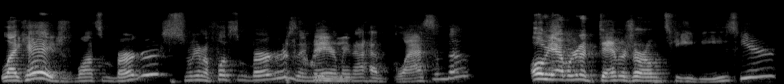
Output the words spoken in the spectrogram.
like, hey, just want some burgers? We're gonna flip some burgers. That's they may or may not have glass in them. Oh yeah, we're gonna damage our own TVs here.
